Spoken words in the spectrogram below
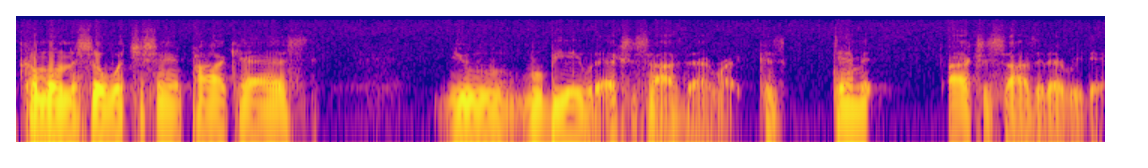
come on the So What You're Saying podcast, you will be able to exercise that right. Because, damn it, I exercise it every day.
